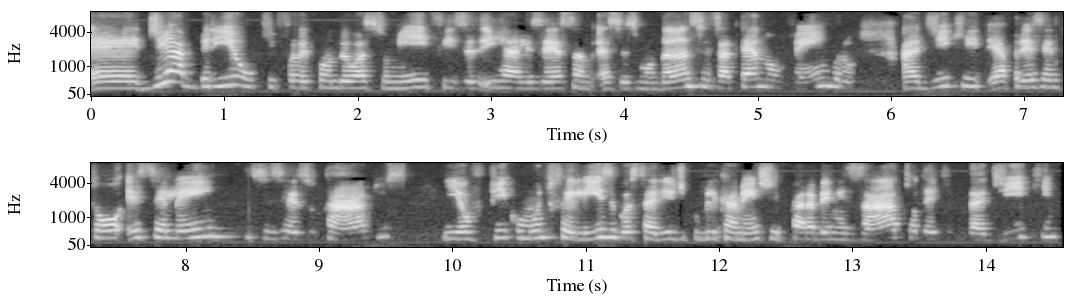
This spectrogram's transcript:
É, de abril, que foi quando eu assumi fiz e realizei essa, essas mudanças, até novembro, a DIC apresentou excelentes resultados e eu fico muito feliz e gostaria de publicamente parabenizar toda a equipe da DIC.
